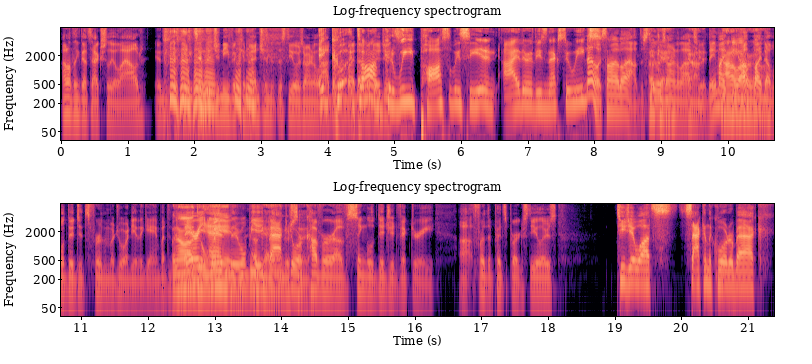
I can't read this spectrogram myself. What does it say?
I don't think that's actually allowed. And I think it's in the Geneva Convention that the Steelers aren't allowed It to win by could, double Tom, digits. could we possibly see it in either of these next two weeks? No, it's not allowed. The Steelers Okay, aren't allowed to. it. They might Not be up by double digits for the majority of the game, but at But the very end, there will be Okay, a backdoor cover of single digit victory uh, for the Pittsburgh Steelers. TJ Watt's sacking the quarterback.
